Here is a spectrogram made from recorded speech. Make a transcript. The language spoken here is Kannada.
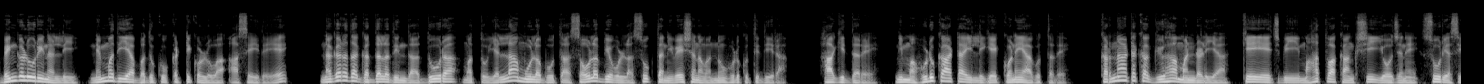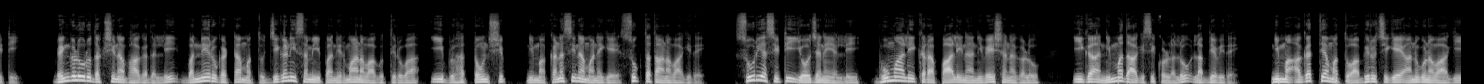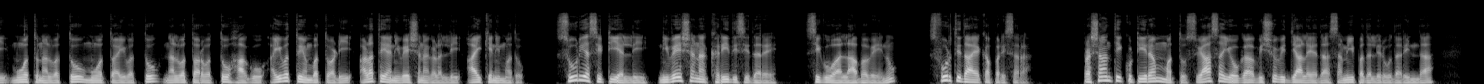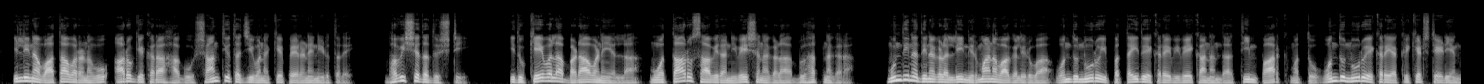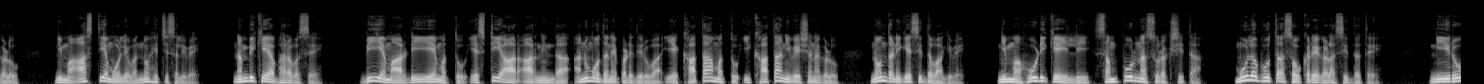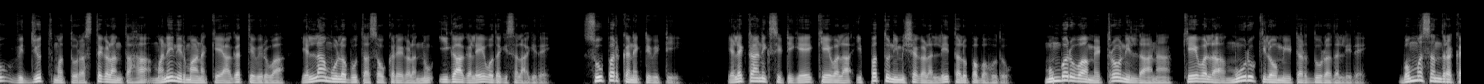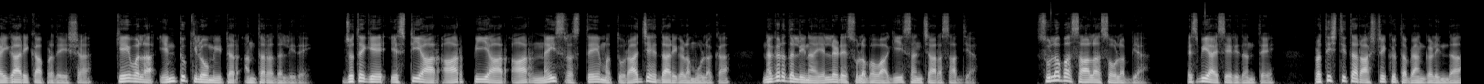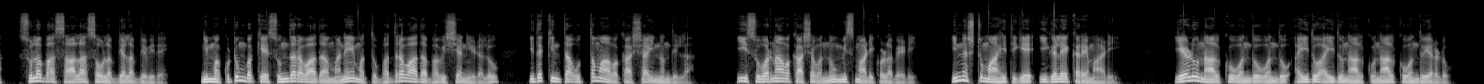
ಬೆಂಗಳೂರಿನಲ್ಲಿ ನೆಮ್ಮದಿಯ ಬದುಕು ಕಟ್ಟಿಕೊಳ್ಳುವ ಆಸೆಯಿದೆಯೇ? ನಗರದ ಗದ್ದಲದಿಂದ ದೂರ ಮತ್ತು ಎಲ್ಲಾ ಮೂಲಭೂತ ಸೌಲಭ್ಯವುಳ್ಳ ಸೂಕ್ತ ನಿವೇಶನವನ್ನು ಹುಡುಕುತ್ತಿದ್ದೀರಾ? ಹಾಗಿದ್ದರೆ ನಿಮ್ಮ ಹುಡುಕಾಟ ಇಲ್ಲಿಗೆ ಕೊನೆಯಾಗುತ್ತದೆ. ಕರ್ನಾಟಕ ಗೃಹ ಮಂಡಳಿಯ ಕೆಎಚ್ಬಿ ಮಹತ್ವಾಕಾಂಕ್ಷಿ ಯೋಜನೆ ಸೂರ್ಯ ಸಿಟಿ. ಬೆಂಗಳೂರು ದಕ್ಷಿಣ ಭಾಗದಲ್ಲಿ ಬನ್ನೇರುಘಟ್ಟ ಮತ್ತು ಜಿಗಣಿ ಸಮೀಪ ನಿರ್ಮಾಣವಾಗುತ್ತಿರುವ ಈ ಬೃಹತ್ ಟೌನ್ಶಿಪ್ ನಿಮ್ಮ ಕನಸಿನ ಮನೆಗೆ ಸೂಕ್ತ ತಾಣವಾಗಿದೆ. ಸೂರ್ಯ ಸಿಟಿ ಯೋಜನೆಯಲ್ಲಿ ಭೂಮಾಲೀಕರ ಪಾಲಿನ ನಿವೇಶನಗಳು ಈಗ ನಿಮ್ಮದಾಗಿಸಿಕೊಳ್ಳಲು ಲಭ್ಯವಿದೆ. ನಿಮ್ಮ ಅಗತ್ಯ ಮತ್ತು ಅಭಿರುಚಿಗೆ ಅನುಗುಣವಾಗಿ ಮೂವತ್ತು ನಲವತ್ತು, ಮೂವತ್ತು ಐವತ್ತು, ನಲವತ್ತು ಅರವತ್ತು ಹಾಗೂ ಐವತ್ತು ಎಂಬತ್ತು ಅಡಿ ಅಳತೆಯ ನಿವೇಶನಗಳಲ್ಲಿ ಆಯ್ಕೆ ನಿಮ್ಮದು. ಸೂರ್ಯ ಸಿಟಿಯಲ್ಲಿ ನಿವೇಶನ ಖರೀದಿಸಿದರೆ ಸಿಗುವ ಲಾಭವೇನು? ಸ್ಫೂರ್ತಿದಾಯಕ ಪರಿಸರ. ಪ್ರಶಾಂತಿ ಕುಟೀರಂ ಮತ್ತು ಸ್ವ್ಯಾಸಯೋಗ ವಿಶ್ವವಿದ್ಯಾಲಯದ ಸಮೀಪದಲ್ಲಿರುವುದರಿಂದ ಇಲ್ಲಿನ ವಾತಾವರಣವು ಆರೋಗ್ಯಕರ ಹಾಗೂ ಶಾಂತಿಯುತ ಜೀವನಕ್ಕೆ ಪ್ರೇರಣೆ ನೀಡುತ್ತದೆ. ಭವಿಷ್ಯದ ದೃಷ್ಟಿ. ಇದು ಕೇವಲ ಬಡಾವಣೆಯಲ್ಲ, ಮೂವತ್ತಾರು ಸಾವಿರ ನಿವೇಶನಗಳ ಬೃಹತ್ ನಗರ. ಮುಂದಿನ ದಿನಗಳಲ್ಲಿ ನಿರ್ಮಾಣವಾಗಲಿರುವ ಒಂದು ನೂರು ಇಪ್ಪತ್ತೈದು ಎಕರೆ ವಿವೇಕಾನಂದ ಥೀಮ್ ಪಾರ್ಕ್ ಮತ್ತು ಒಂದು ನೂರು ಎಕರೆಯ ಕ್ರಿಕೆಟ್ ಸ್ಟೇಡಿಯಂಗಳು ನಿಮ್ಮ ಆಸ್ತಿಯ ಮೌಲ್ಯವನ್ನು ಹೆಚ್ಚಿಸಲಿವೆ. ನಂಬಿಕೆಯ ಭರವಸೆ. ಬಿಎಂಆರ್ಡಿಎ ಮತ್ತು ಎಸ್ಟಿಆರ್ಆರ್ನಿಂದ ಅನುಮೋದನೆ ಪಡೆದಿರುವ ಎ ಖಾತಾ ಮತ್ತು ಈ ಖಾತಾ ನಿವೇಶನಗಳು ನೋಂದಣಿಗೆ ಸಿದ್ಧವಾಗಿವೆ. ನಿಮ್ಮ ಹೂಡಿಕೆಯಲ್ಲಿ ಸಂಪೂರ್ಣ ಸುರಕ್ಷಿತ. ಮೂಲಭೂತ ಸೌಕರ್ಯಗಳ ಸಿದ್ಧತೆ. ನೀರು, ವಿದ್ಯುತ್ ಮತ್ತು ರಸ್ತೆಗಳಂತಹ ಮನೆ ನಿರ್ಮಾಣಕ್ಕೆ ಅಗತ್ಯವಿರುವ ಎಲ್ಲಾ ಮೂಲಭೂತ ಸೌಕರ್ಯಗಳನ್ನು ಈಗಾಗಲೇ ಒದಗಿಸಲಾಗಿದೆ. Super connectivity. ಎಲೆಕ್ಟ್ರಾನಿಕ್ ಸಿಟಿಗೆ ಕೇವಲ ಇಪ್ಪತ್ತು ನಿಮಿಷಗಳಲ್ಲಿ ತಲುಪಬಹುದು. ಮುಂಬರುವ ಮೆಟ್ರೋ ನಿಲ್ದಾಣ ಕೇವಲ ಮೂರು ಕಿಲೋಮೀಟರ್ ದೂರದಲ್ಲಿದೆ. ಬೊಮ್ಮಸಂದ್ರ ಕೈಗಾರಿಕಾ ಪ್ರದೇಶ ಕೇವಲ ಎಂಟು ಕಿಲೋಮೀಟರ್ ಅಂತರದಲ್ಲಿದೆ. ಜೊತೆಗೆ ಎಸ್ಟಿಆರ್ಆರ್ ಪಿಆರ್ಆರ್ ನೈಸ್ ರಸ್ತೆ ಮತ್ತು ರಾಜ್ಯ ಹೆದ್ದಾರಿಗಳ ಮೂಲಕ ನಗರದಲ್ಲಿನ ಎಲ್ಲೆಡೆ ಸುಲಭವಾಗಿ ಸಂಚಾರ ಸಾಧ್ಯ. ಸುಲಭ ಸಾಲ ಸೌಲಭ್ಯ ಎಸ್ಬಿಐ ಸೇರಿದಂತೆ ಪ್ರತಿಷ್ಠಿತ ರಾಷ್ಟ್ರೀಕೃತ ಬ್ಯಾಂಕ್ಗಳಿಂದ ಸುಲಭ ಸಾಲ ಸೌಲಭ್ಯ ಲಭ್ಯವಿದೆ. ನಿಮ್ಮ ಕುಟುಂಬಕ್ಕೆ ಸುಂದರವಾದ ಮನೆ ಮತ್ತು ಭದ್ರವಾದ ಭವಿಷ್ಯ ನೀಡಲು ಇದಕ್ಕಿಂತ ಉತ್ತಮ ಅವಕಾಶ ಇನ್ನೊಂದಿಲ್ಲ. ಈ ಸುವರ್ಣಾವಕಾಶವನ್ನು ಮಿಸ್ ಮಾಡಿಕೊಳ್ಳಬೇಡಿ. ಇನ್ನಷ್ಟು ಮಾಹಿತಿಗೆ ಈಗಲೇ ಕರೆ ಮಾಡಿ. ಏಳು ನಾಲ್ಕು ಒಂದು ಒಂದು ಐದು ಐದು ನಾಲ್ಕು ನಾಲ್ಕು ಒಂದು ಎರಡು.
